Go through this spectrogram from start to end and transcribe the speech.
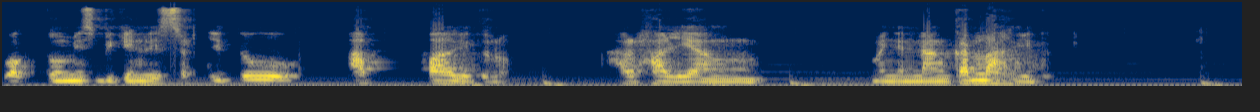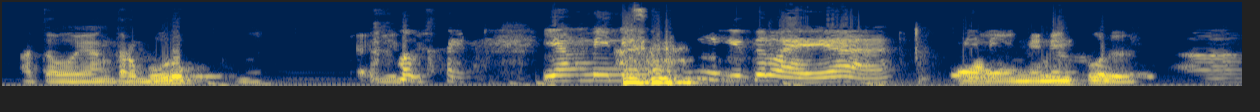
waktu Miss bikin riset itu apa gitu loh? Hal-hal yang menyenangkan lah gitu, atau yang terburuk kayak gitu. Oke, yang minimal gitu lah ya. Ya, yang meaningful. Eh,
